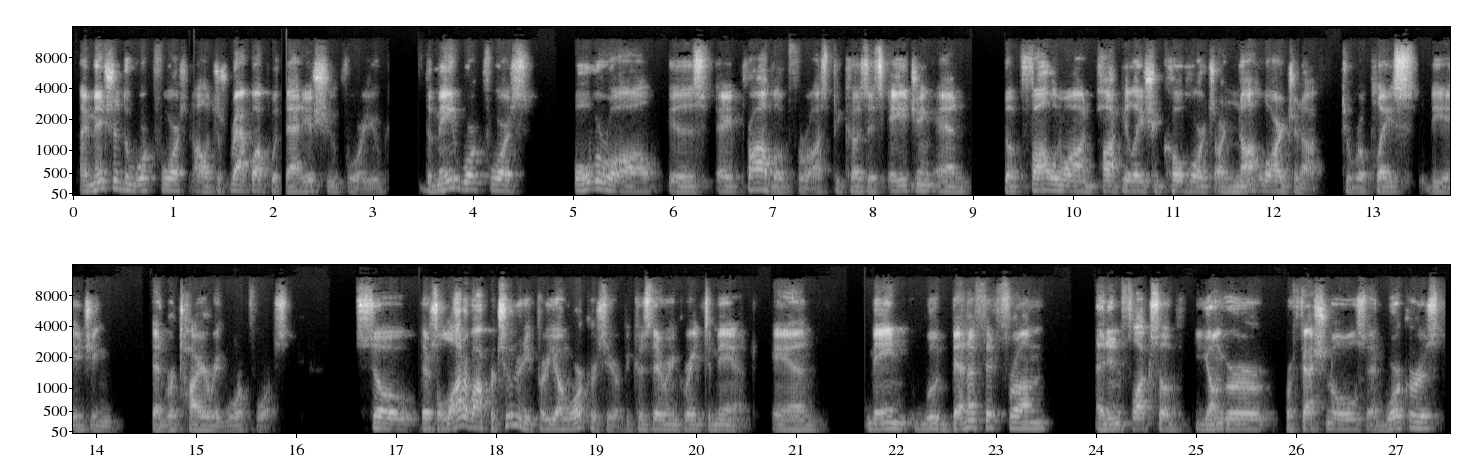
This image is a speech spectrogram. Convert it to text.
I mentioned the workforce. I'll just wrap up with that issue for you. The Maine workforce overall is a problem for us because it's aging and the follow on population cohorts are not large enough to replace the aging and retiring workforce. So there's a lot of opportunity for young workers here because they're in great demand. And Maine would benefit from an influx of younger professionals and workers,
